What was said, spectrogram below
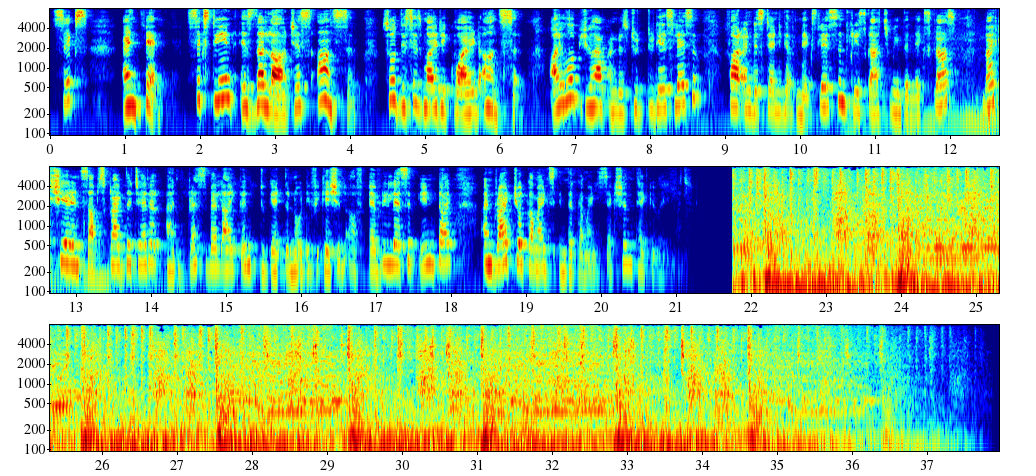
6 and 10 16 is the largest answer. So this is my required answer. I hope you have understood today's lesson. For understanding of next lesson, please catch me in the next class. Like, share and subscribe the channel and press bell icon to get the notification of every lesson in time and write your comments in the comment section. Thank you very much.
